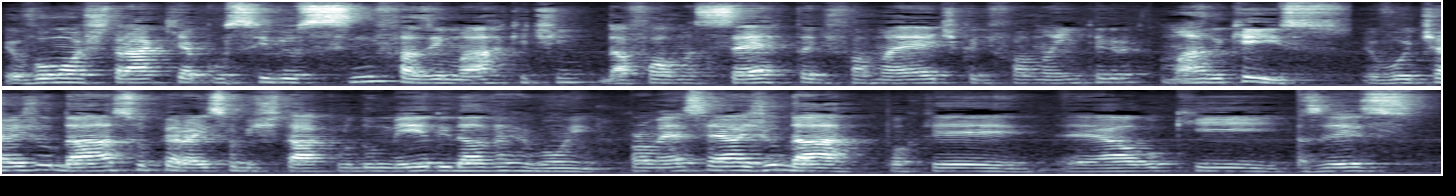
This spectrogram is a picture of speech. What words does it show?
eu vou mostrar que é possível sim fazer marketing da forma certa, de forma ética, de forma íntegra. Mais do que isso, eu vou te ajudar a superar esse obstáculo do medo e da vergonha. A promessa é ajudar, porque é algo que às vezes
